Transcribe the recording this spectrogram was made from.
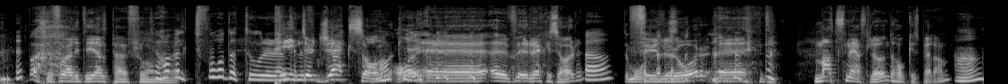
Så får jag lite hjälp här från Jag har väl två datorer och en Peter telefon. Jackson, Okej. eh, eh, regissör, Ja. fyller år. Eh, Mats Näslund, hockeyspelaren. Ja.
